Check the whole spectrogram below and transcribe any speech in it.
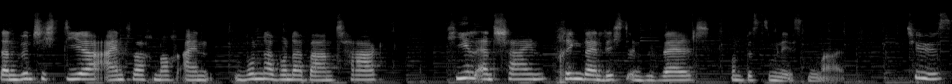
dann wünsche ich dir einfach noch einen wunder, wunderbaren Tag. Heal and Shine, bring dein Licht in die Welt und bis zum nächsten Mal. Tschüss.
